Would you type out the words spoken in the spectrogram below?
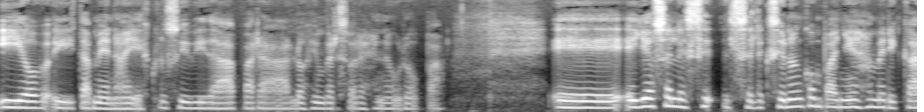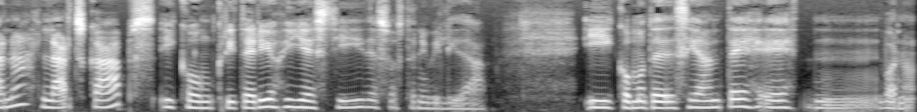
y, y también hay exclusividad para los inversores en Europa. Eh, ellos seleccionan compañías americanas, large caps y con criterios ESG de sostenibilidad. Y como te decía antes, es, mm, bueno,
